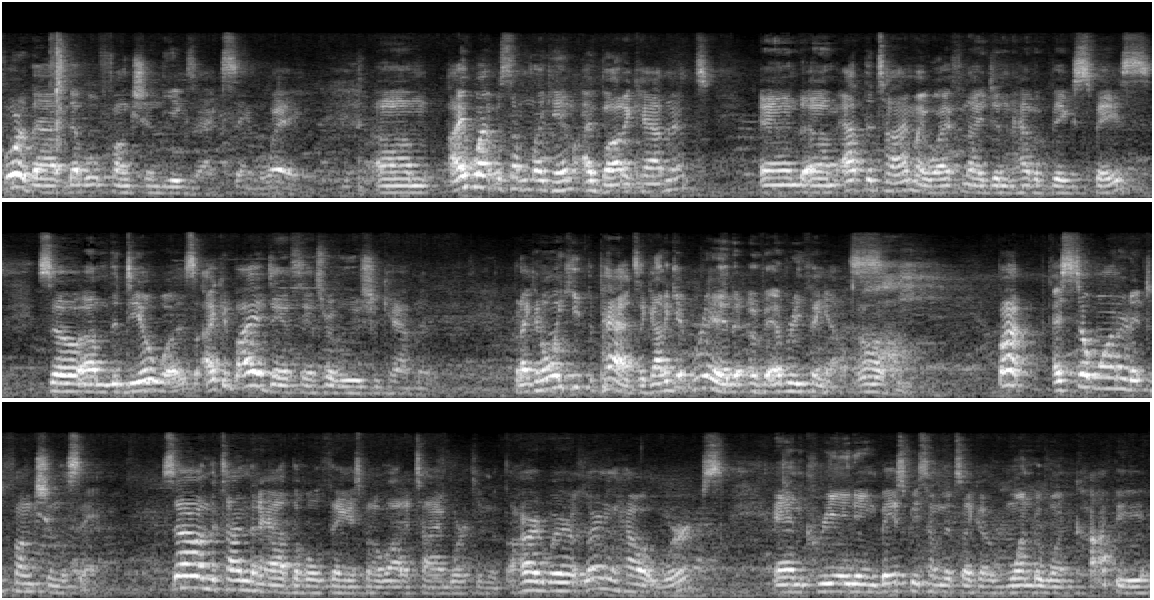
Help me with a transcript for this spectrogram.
for that that will function the exact same way. Um, I went with something like him. I bought a cabinet, and um, at the time, my wife and I didn't have a big space. So um, the deal was I could buy a Dance Dance Revolution cabinet, but I can only keep the pads. I got to get rid of everything else. But I still wanted it to function the same. So in the time that I had the whole thing, I spent a lot of time working with the hardware, learning how it works, and creating basically something that's like a one-to-one copy,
